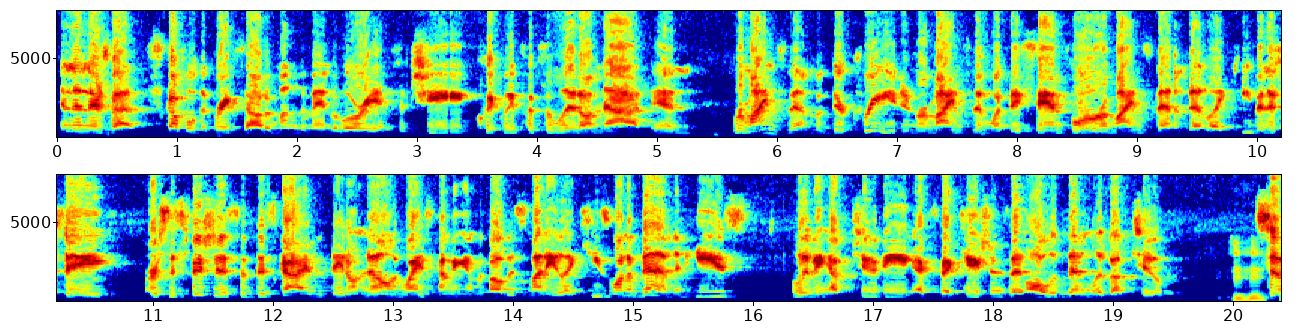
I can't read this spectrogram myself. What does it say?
And then there's that scuffle that breaks out among the Mandalorians, and she quickly puts a lid on that and reminds them of their creed and reminds them what they stand for, reminds them that like even if they are suspicious of this guy that they don't know and why he's coming in with all this money, like he's one of them and he's living up to the expectations that all of them live up to. Mhm. So,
